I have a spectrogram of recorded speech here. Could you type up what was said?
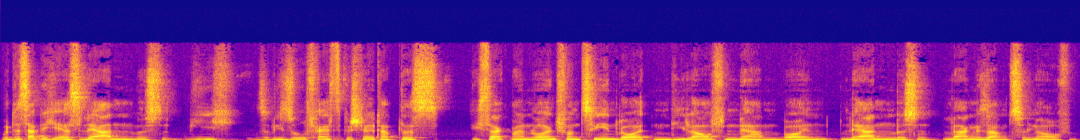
und das habe ich erst lernen müssen, wie ich sowieso festgestellt habe, dass ich sag mal neun von zehn Leuten, die laufen lernen wollen, lernen müssen, langsam zu laufen.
